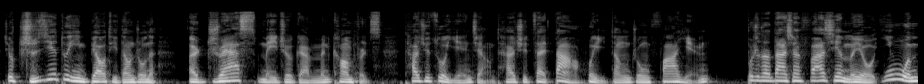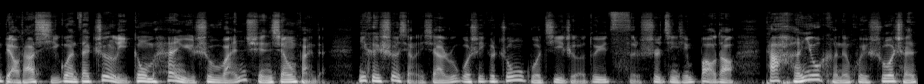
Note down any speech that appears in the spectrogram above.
就直接对应标题当中的 address major government conference，他去做演讲，他要去在大会当中发言。不知道大家发现没有，英文表达习惯在这里跟我们汉语是完全相反的。你可以设想一下，如果是一个中国记者对于此事进行报道，他很有可能会说成：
